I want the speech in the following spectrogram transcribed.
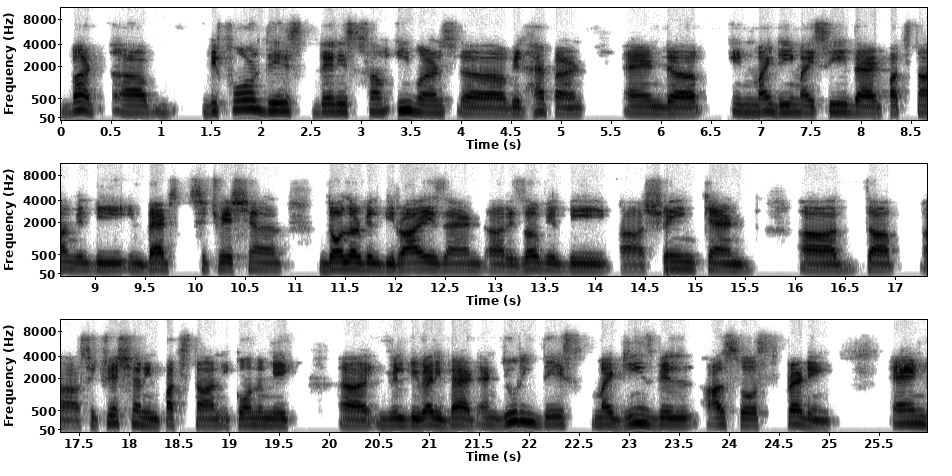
But uh, before this, there is some events uh, will happen, and uh, in my dream, I see that Pakistan will be in bad situation, dollar will be rise, and uh, reserve will be uh, shrink, and uh, the uh, situation in Pakistan economic will be very bad. And during this, my dreams will also spreading, and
